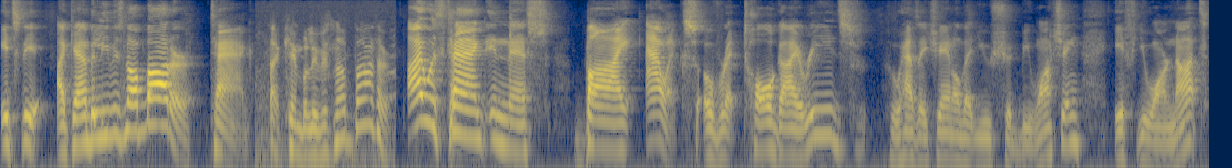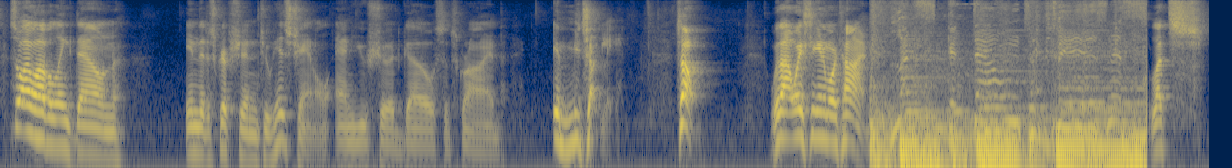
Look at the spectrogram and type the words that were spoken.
It's the I can't believe it's not bother tag. I can't believe it's not bother. I was tagged in this by Alex over at Tall Guy Reads, who has a channel that you should be watching if you are not. So I will have a link down in the description to his channel, and you should go subscribe immediately. So, without wasting any more time, let's.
